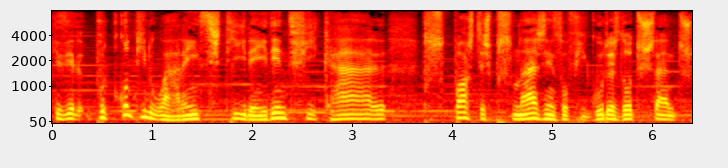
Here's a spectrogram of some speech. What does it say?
Quer dizer, porque continuar a insistir em identificar supostas personagens ou figuras de outros santos.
